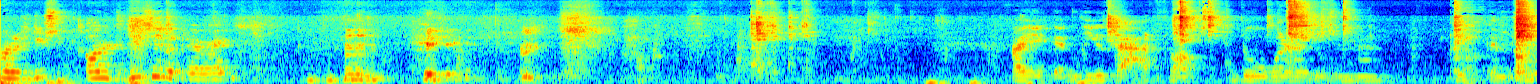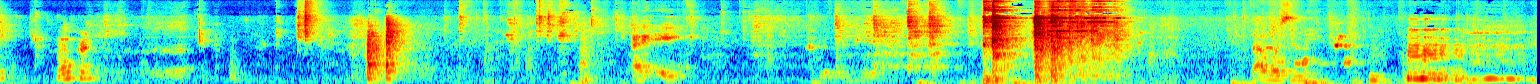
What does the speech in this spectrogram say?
Oh, did you, oh, did you see the parrot? Or you can use that for do whatever you want. Pick and eat. Okay. I ate. That was me.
